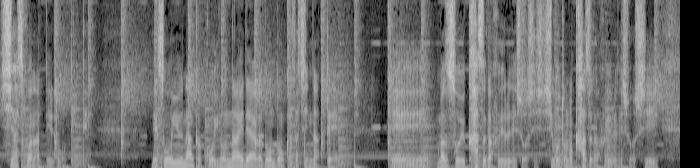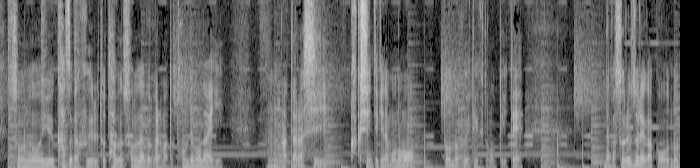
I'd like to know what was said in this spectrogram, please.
しやすくはなっていると思っていて。でそういうなんかこういろんなアイデアがどんどん形になってでまずそういう数が増えるでしょうし仕事の数が増えるでしょうしそういう数が増えると多分その中からまたとんでもない、うん、新しい革新的なものもどんどん増えていくと思っていてなんかそれぞれがこうの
